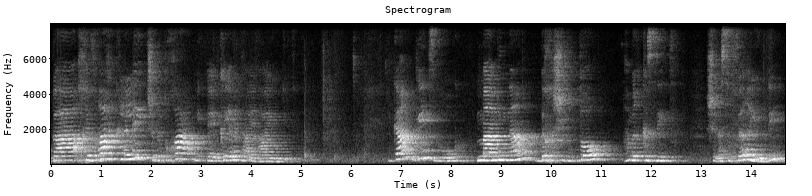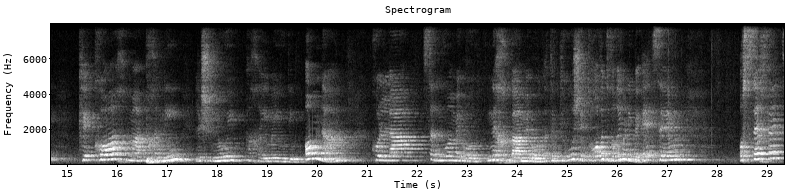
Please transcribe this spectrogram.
בחברה הכללית שבתוכה קיימת העיירה היהודית. גם גינזבורג מאמינה בחשיבותו המרכזית של הסופר היהודי ככוח מהפכני לשינוי החיים היהודיים. אמנם קולה צנוע מאוד, נחבא מאוד, אתם תראו שאת רוב הדברים אני בעצם אוספת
